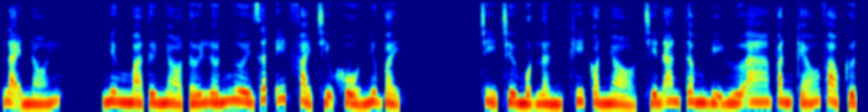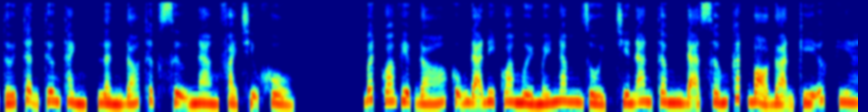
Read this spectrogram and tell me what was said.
lại nói. Nhưng mà từ nhỏ tới lớn ngươi rất ít phải chịu khổ như vậy. Chỉ trừ một lần khi còn nhỏ, chiến an tâm bị hứa A văn kéo vào cửa tới tận tương thành, lần đó thực sự nàng phải chịu khổ. Bất quá việc đó cũng đã đi qua mười mấy năm rồi, chiến an tâm đã sớm cắt bỏ đoạn ký ức kia.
